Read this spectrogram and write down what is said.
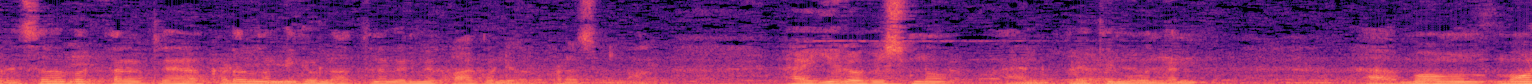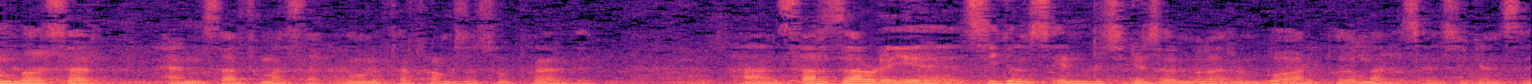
ஒரு சிவபக்தர்கள் கடவுள் நம்பிக்கை உள்ள அத்தனை பேருமே பார்க்க வேண்டிய ஒரு படம் சொல்லலாம். ஹீரோ விஷ்ணு அண்ட் பிரீத்தி முகுந்தன் மோகன் மோகன் பாபு சார் அண்ட் சரத்குமார் சார் இவங்களோட பெர்ஃபார்மன்ஸும் சூப்பராக இருக்குது சரசாருடைய சாருடைய சீக்வன்ஸ் எண்டு சீக்வன்ஸ் வரும்போது ரொம்ப அற்புதமாக இருந்துச்சு சீக்வன்ஸு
